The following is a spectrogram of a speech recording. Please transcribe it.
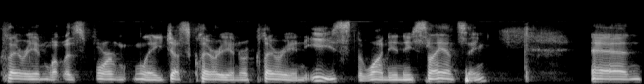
Clarion, what was formerly just Clarion or Clarion East, the one in East Lansing, and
